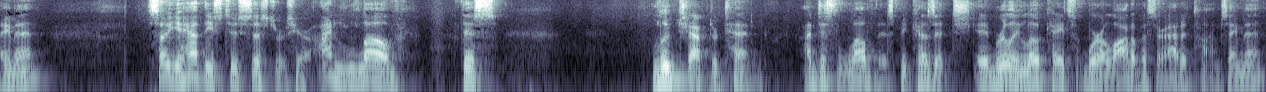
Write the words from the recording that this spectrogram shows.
Amen. So you have these two sisters here. I love this Luke chapter 10. I just love this because it, it really locates where a lot of us are at at times. Amen.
